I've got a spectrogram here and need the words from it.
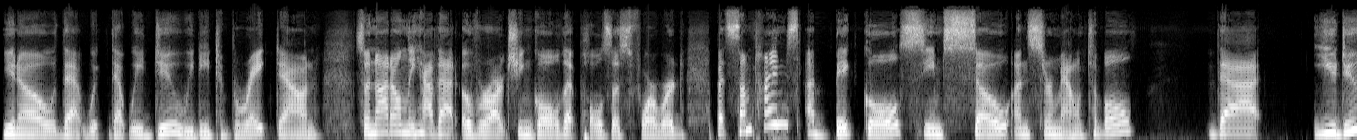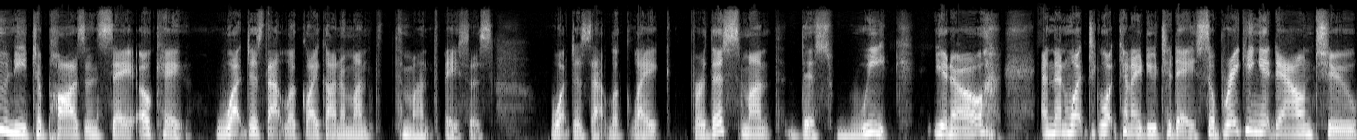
You know that we, that we do we need to break down. So not only have that overarching goal that pulls us forward but sometimes a big goal seems so unsurmountable that you do need to pause and say okay what does that look like on a month to month basis? What does that look like for this month, this week, you know, and then what what can I do today? So breaking it down to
